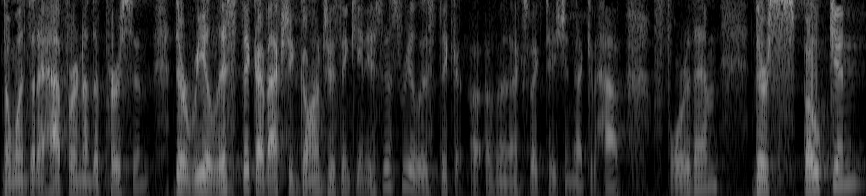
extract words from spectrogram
The ones that I have for another person. They're realistic. I've actually gone through thinking, is this realistic of an expectation I could have for them? They're spoken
